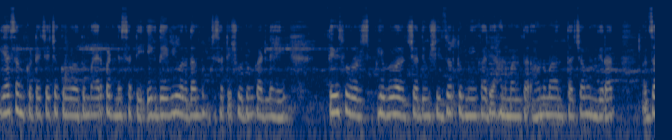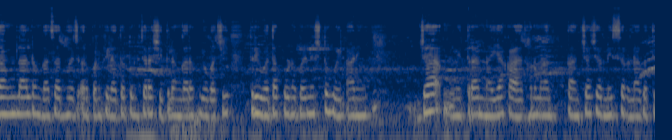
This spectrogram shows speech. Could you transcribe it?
या संकटाच्या चक्रव्यूहातून बाहेर पडण्यासाठी एक दैवी वरदान तुमच्यासाठी शोधून काढले आहे. तेवीस फेब्रुवार फेब्रुवारीच्या दिवशी जर तुम्ही एखाद्या हनुमंत हनुमंताच्या मंदिरात जाऊन लाल रंगाचा ध्वज अर्पण केला तर तुमच्या राशीतील अंगारक योगाची तीव्रता पूर्णपणे नष्ट होईल आणि ज्या मित्रांना या काळात हनुमंतांच्या चरणी शरणागती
